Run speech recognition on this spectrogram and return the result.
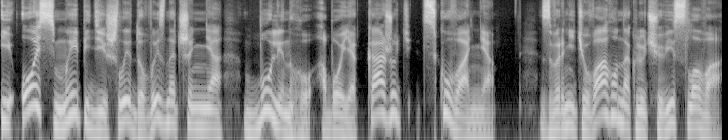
І ось ми підійшли до визначення булінгу або, як кажуть, цькування. Зверніть увагу на ключові слова:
